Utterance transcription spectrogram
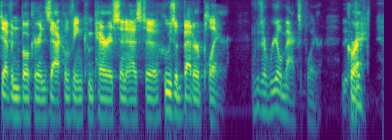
Devin Booker and Zach LaVine comparison as to who's a better player. Who's a real max player. Correct. There,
